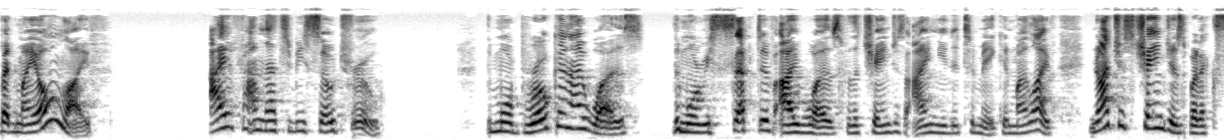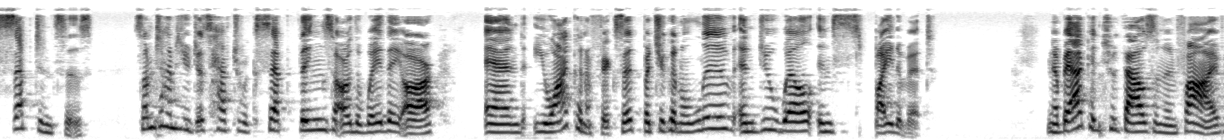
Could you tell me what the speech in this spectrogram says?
but in my own life, I have found that to be so true. The more broken I was, the more receptive I was for the changes I needed to make in my life. Not just changes, but acceptances. Sometimes you just have to accept things are the way they are and you aren't going to fix it, but you're going to live and do well in spite of it. Now, back in 2005,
